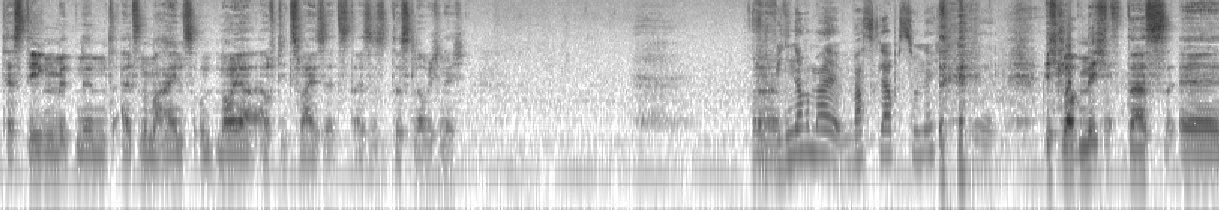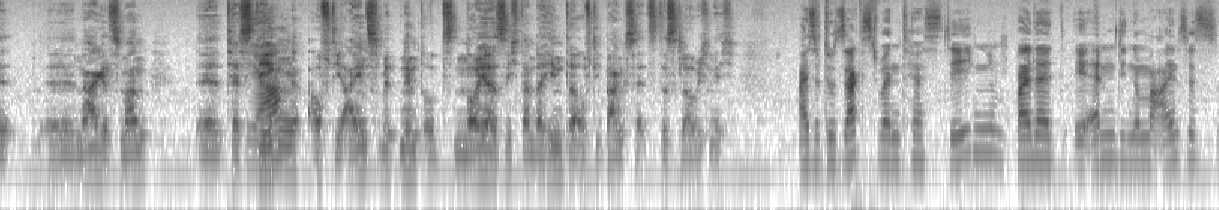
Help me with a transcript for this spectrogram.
Testegen mitnimmt als Nummer 1 und Neuer auf die 2 setzt. Also das glaube ich nicht. Oder Wie nochmal? Was glaubst du nicht? ich glaube nicht, dass äh, äh, Nagelsmann äh, Testegen ja. auf die 1 mitnimmt und Neuer sich dann dahinter auf die Bank setzt. Das glaube ich nicht. Also du sagst, wenn Testegen bei der EM die Nummer 1 ist,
